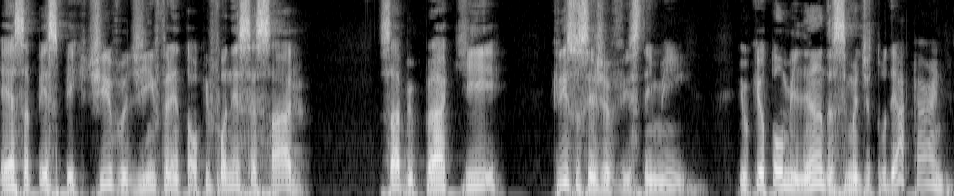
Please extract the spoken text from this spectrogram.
é essa perspectiva de enfrentar o que for necessário, sabe, para que Cristo seja visto em mim. E o que eu estou humilhando, acima de tudo, é a carne.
